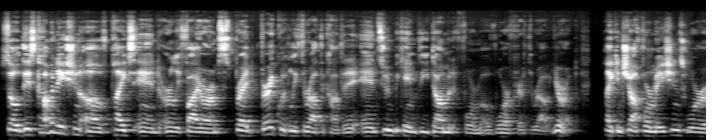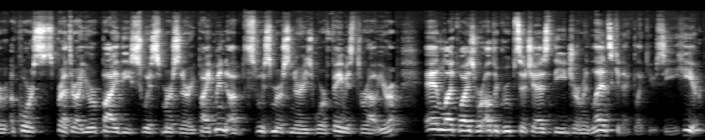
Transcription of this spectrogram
So this combination of pikes and early firearms spread very quickly throughout the continent and soon became the dominant form of warfare throughout Europe. Pike and shot formations were, of course, spread throughout Europe by the Swiss mercenary pikemen. Uh, Swiss mercenaries were famous throughout Europe, and likewise were other groups such as the German Landsknecht, like you see here.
